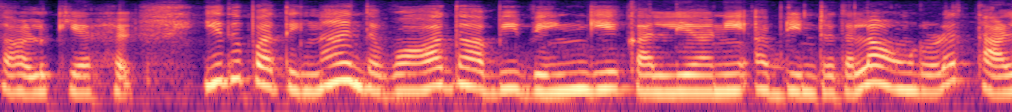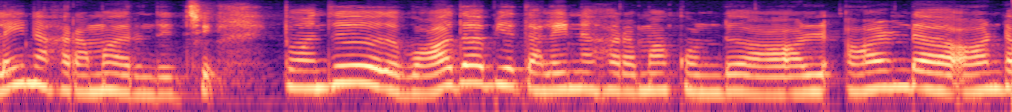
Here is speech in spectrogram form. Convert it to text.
சாளுக்கியர்கள். இது பார்த்திங்கன்னா இந்த வாதாபி வெங்கி கல்யாணி அப்படின்றதெல்லாம் அவங்களோட தலைநகரமாக இருந்துச்சு. இப்போ வந்து வாதாபியை தலைநகரமாக கொண்டு ஆள் ஆண்ட ஆண்ட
